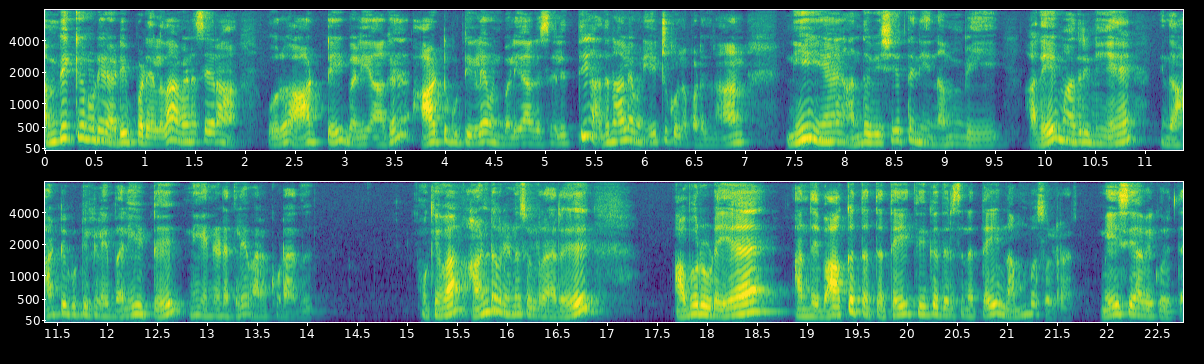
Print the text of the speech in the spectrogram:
நம்பிக்கையினுடைய அடிப்படையில் தான் அவன் என்ன செய்கிறான் ஒரு ஆட்டை பலியாக ஆட்டுக்குட்டிகளை அவன் பலியாக செலுத்தி அதனால் அவன் ஏற்றுக்கொள்ளப்படுகிறான். நீ ஏன் அந்த விஷயத்தை நீ நம்பி அதே மாதிரி நீ ஏன் இந்த ஆட்டுக்குட்டிகளை பலியிட்டு நீ என்னிடத்துலேயே வரக்கூடாது? ஓகேவா? ஆண்டவர் என்ன சொல்கிறாரு அவருடைய அந்த வாக்கு தத்தத்தை தீர்க்க தரிசனத்தை நம்ப சொல்கிறார் மேசியாவை குறித்த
